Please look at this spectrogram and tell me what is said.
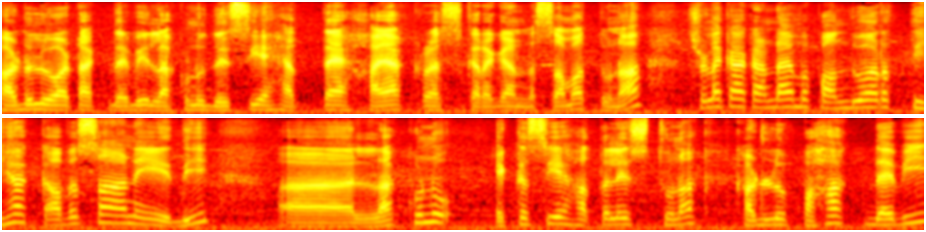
කඩළු අටක් දැවි ලකුණු 276ක් රැස් කරගන්න සමත් වුණා. ශ්‍රී ලංකා කණ්ඩායම පන්දුවර 30ක් අවසානයේදී ලකුණු 143ක් කඩළු පහක් දැවි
